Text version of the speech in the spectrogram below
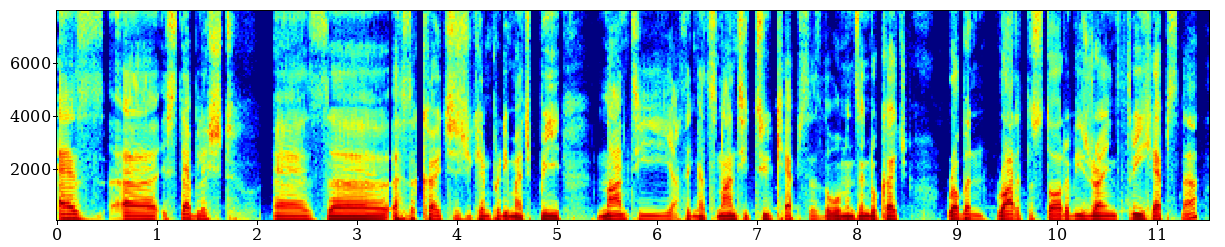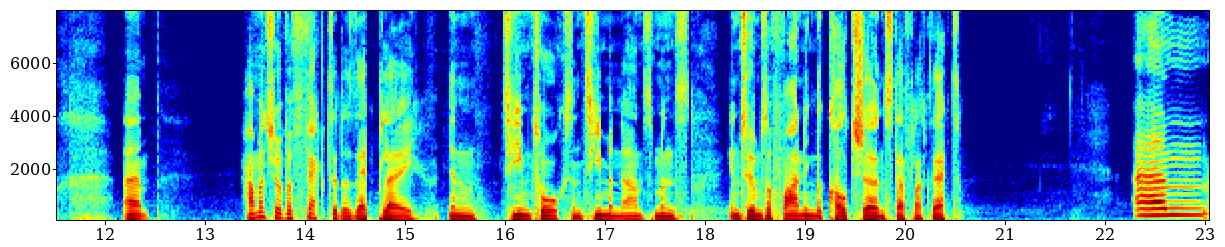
as uh, established as uh, as a coach as you can pretty much be. Ninety, I think that's ninety-two caps as the women's indoor coach. Robin, right at the start of his reign, three caps now. Um, how much of a factor does that play in team talks and team announcements in terms of finding the culture and stuff like that? Um,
